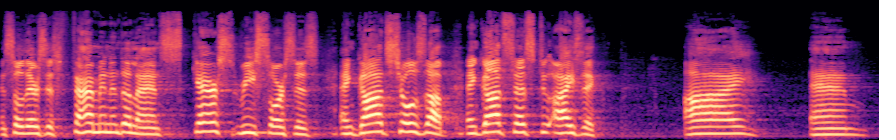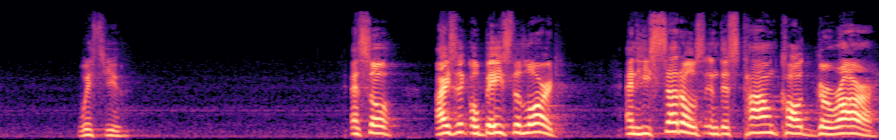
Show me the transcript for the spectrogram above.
And so there's this famine in the land, scarce resources, and God shows up and God says to Isaac, I am with you. And so Isaac obeys the Lord and he settles in this town called Gerar.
